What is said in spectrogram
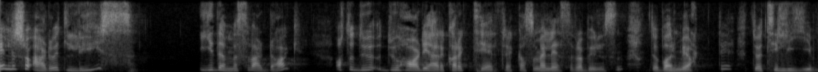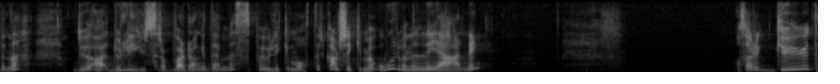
Eller så er du et lys i deres hverdag. At du, du har de her karaktertrekka som jeg leser fra begynnelsen. Du er barmhjertig, du er tilgivende. Du, er, du lyser opp hverdagen deres på ulike måter. Kanskje ikke med ord, men en gjerning. Og så er det Gud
